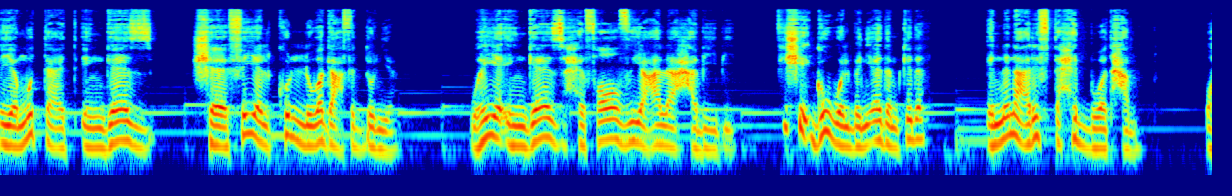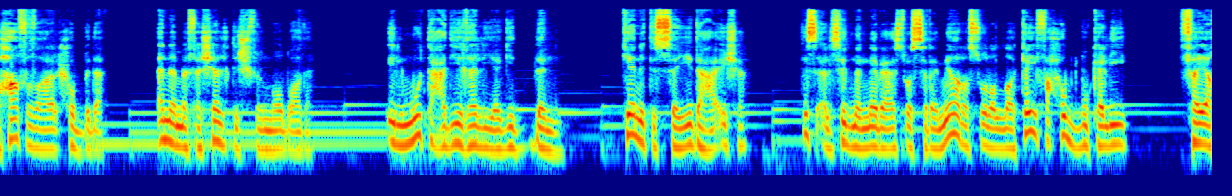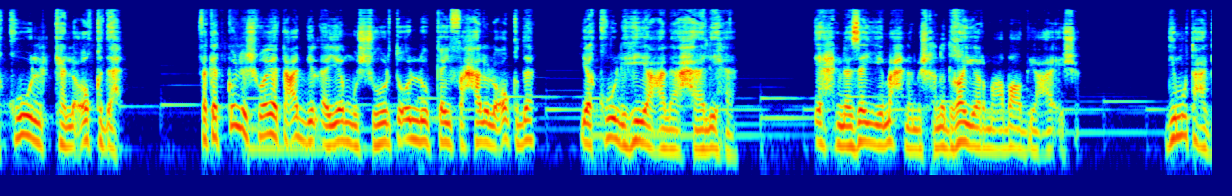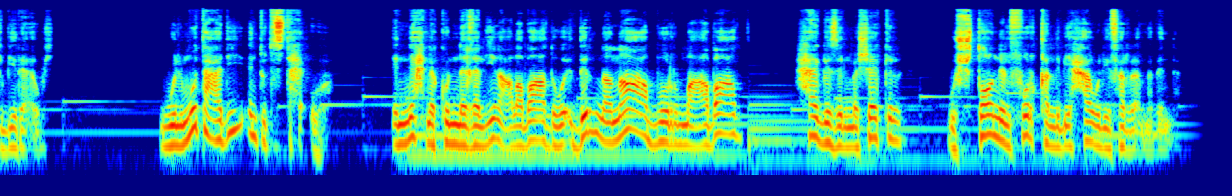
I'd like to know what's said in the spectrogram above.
هي متعة إنجاز شافية لكل وجع في الدنيا وهي إنجاز حفاظي على حبيبي. في شيء جوه البني آدم كده إن أنا عرفت أحب وأتحب وحافظ على الحب ده. أنا ما فشلتش في الموضوع ده. المتعة دي غالية جدا. كانت السيدة عائشة تسأل سيدنا النبي عليه الصلاة والسلام يا رسول الله كيف حبك لي؟ فيقول كالعقدة. فكانت كل شوية تعدي الأيام والشهور تقول له كيف حال العقدة؟ يقول هي على حالها. إحنا زي ما إحنا مش هنتغير مع بعض يا عائشة. دي متعة كبيرة قوي. والمتعة دي أنتوا تستحقوها. إن إحنا كنا غاليين على بعض وقدرنا نعبر مع بعض حاجز المشاكل وشطان الفرقة اللي بيحاول يفرق ما بيننا.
